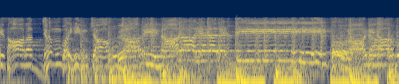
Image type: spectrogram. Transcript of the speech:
పోరాటానికి సారథ్యం వహించావు. రావి నారాయణ రెడ్డి పోరాడినావు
